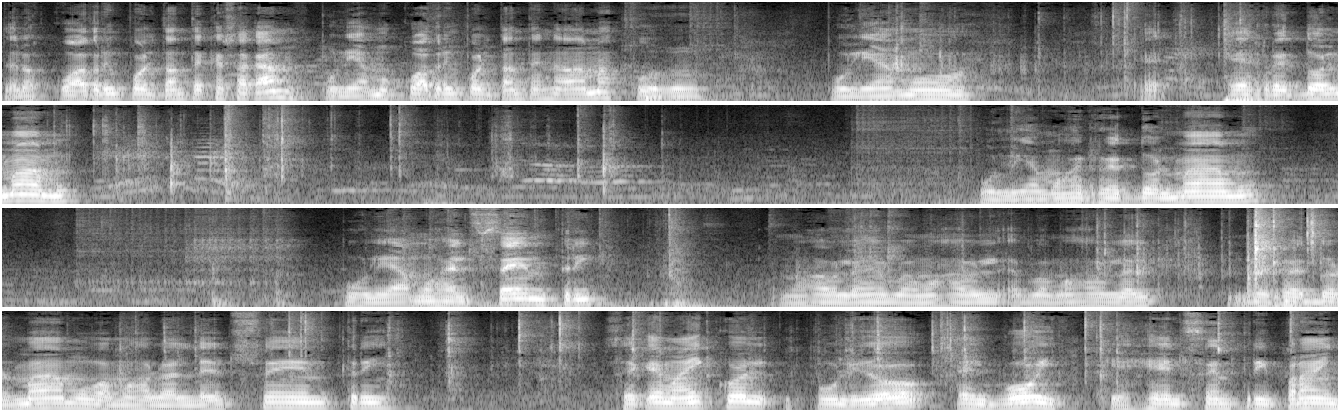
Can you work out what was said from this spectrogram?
de los cuatro importantes que sacamos, puliamos cuatro importantes nada más, puliamos eh, el Red Dormammu, puliamos el Red Dormammu, puliamos el Sentry, vamos a hablar, vamos a hablar, vamos a hablar del Red Dormammu, vamos a hablar del Sentry. Sé que Michael pulió el Boy, que es el Sentry Prime,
